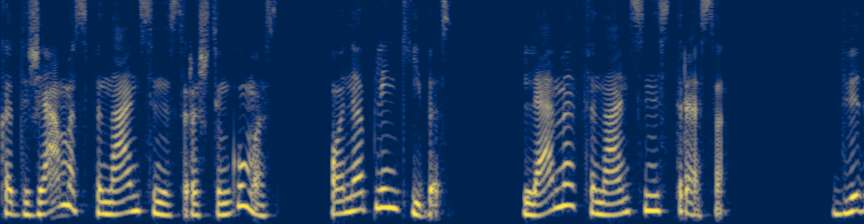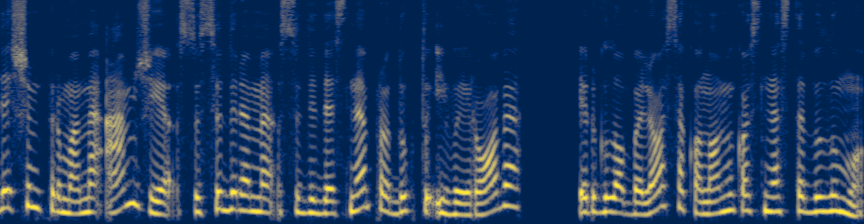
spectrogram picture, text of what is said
kad žemas finansinis raštingumas, o ne aplinkybės, lemia finansinį stresą. 21 amžiuje susidurėme su didesnė produktų įvairove ir globalios ekonomikos nestabilumu.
